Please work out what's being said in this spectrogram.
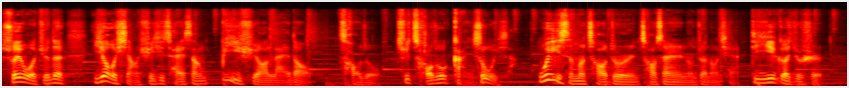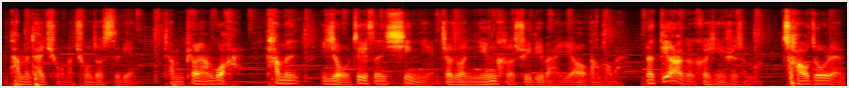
所以我觉得，要想学习财商，必须要来到潮州，去潮州感受一下，为什么潮州人、潮汕人能赚到钱。第一个就是他们太穷了，穷则思变，他们漂洋过海，他们有这份信念，叫做宁可睡地板也要当老板。那第二个核心是什么？潮州人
